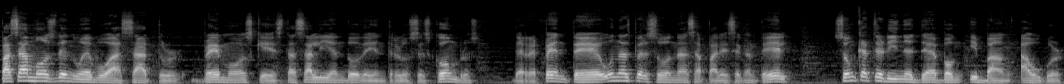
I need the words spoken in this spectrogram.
Pasamos de nuevo a Saturn, vemos que está saliendo de entre los escombros. De repente, unas personas aparecen ante él. Son Katerina Devon y Van Augur.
